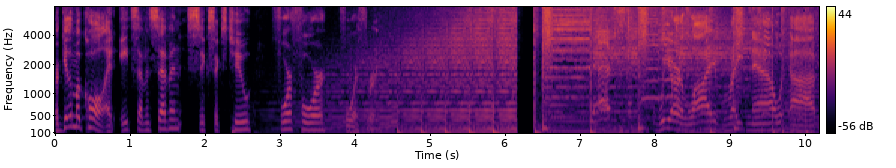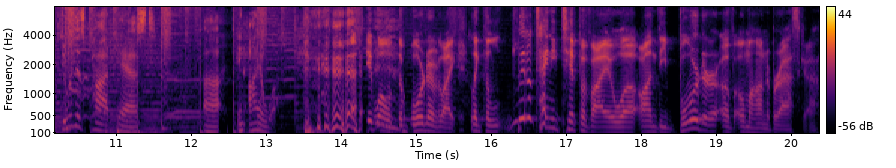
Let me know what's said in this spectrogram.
or give them a call at 877 662 4443. We are live right now uh, doing this podcast uh, in Iowa. it, well, the border of like like the little tiny tip of Iowa on the border of Omaha, Nebraska.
